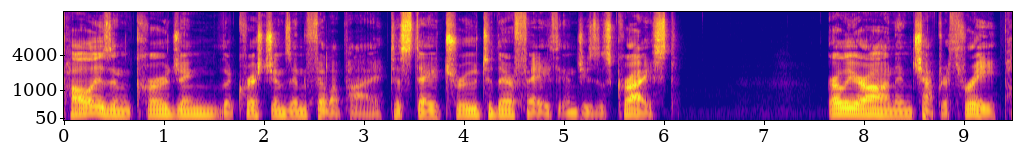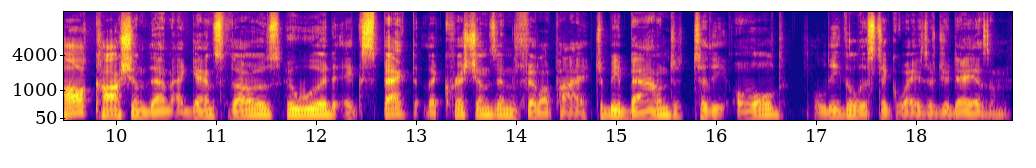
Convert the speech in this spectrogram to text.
Paul is encouraging the Christians in Philippi to stay true to their faith in Jesus Christ. Earlier on in chapter 3, Paul cautioned them against those who would expect the Christians in Philippi to be bound to the old legalistic ways of Judaism.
